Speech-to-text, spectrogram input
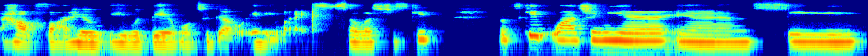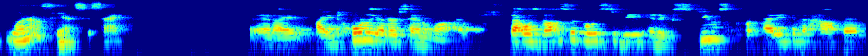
how far he, he would be able to go anyways. So let's just keep, let's keep watching here and see what else he has to say. And I, I totally understand why. That was not supposed to be an excuse for anything that happened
